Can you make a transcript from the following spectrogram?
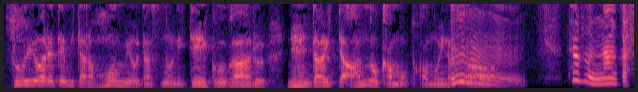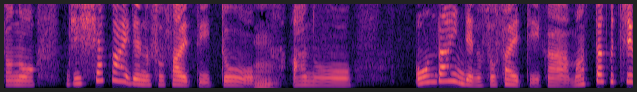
そう言われてみたら本名を出すのに抵抗がある年代ってあんのかもとか思いながら、うん。多分なんかその実社会でのソサエティと、うんあのオンラインでのソサエティが全く違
